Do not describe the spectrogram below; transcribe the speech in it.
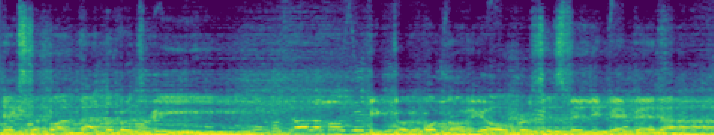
Next up on mat number three. Victor Honorio versus Felipe Pena.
